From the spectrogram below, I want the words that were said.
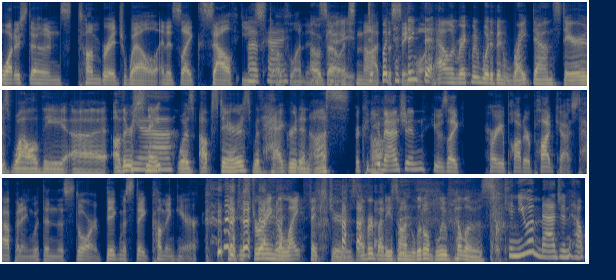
Waterstones Tunbridge Well, and it's like southeast Okay. of London. okay. So it's T- not but the to same think one. that Alan Rickman would have been right downstairs while the uh, other Yeah. Snape was upstairs with Hagrid and us. or could you Oh. imagine? He was like, Harry Potter podcast happening within this store. Big mistake coming here. They're destroying the light fixtures. Everybody's on little blue pillows. Can you imagine how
